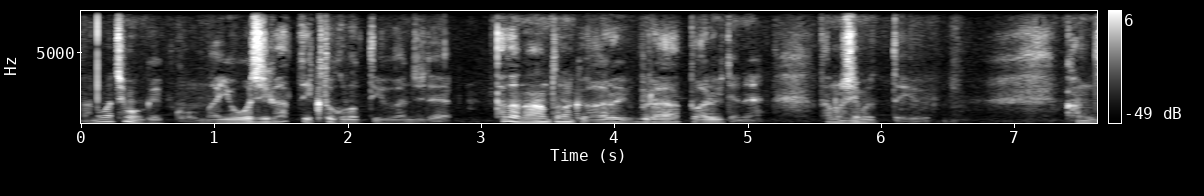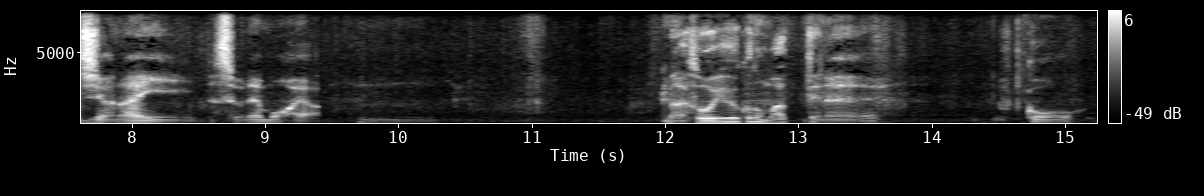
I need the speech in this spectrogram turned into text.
あの街も結構、まあ、用事があって行くところっていう感じでただなんとなく歩ぶらっと歩いてね楽しむっていう感じじゃないんですよねもはや。まあそういうこともあってねこう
